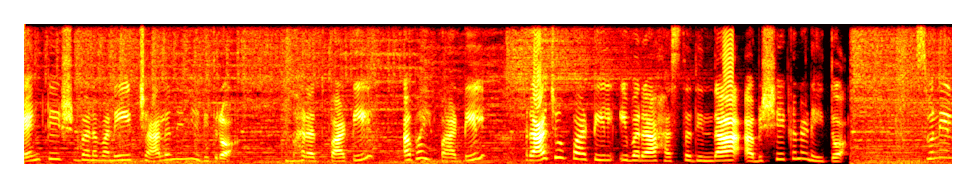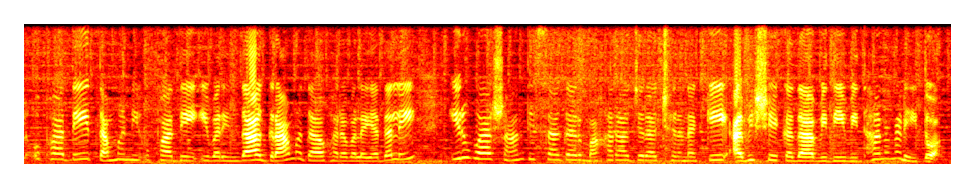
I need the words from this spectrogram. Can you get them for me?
ವೆಂಕಟೇಶ್ ಬನವನೆ ಚಾಲನೆ ನೀಡಿದರು. ಭರತ್ ಪಾಟೀಲ್, ಅಭಯ್ ಪಾಟೀಲ್, ರಾಜು ಪಾಟೀಲ್ ಇವರ ಹಸ್ತದಿಂದ ಅಭಿಷೇಕ ನಡೆಯಿತು. ಸುನಿಲ್ ಉಪಾಧಿ, ತಮ್ಮಣ್ಣಿ ಉಪಾಧಿ ಇವರಿಂದ ಗ್ರಾಮದ ಹೊರವಲಯದಲ್ಲಿ ಇರುವ ಶಾಂತಿಸಾಗರ್ ಮಹಾರಾಜರ ಚರಣಕ್ಕೆ ಅಭಿಷೇಕದ ವಿಧಿವಿಧಾನ ನಡೆಯಿತು.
